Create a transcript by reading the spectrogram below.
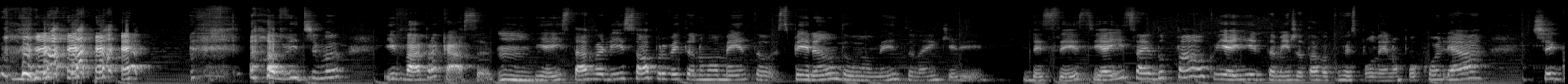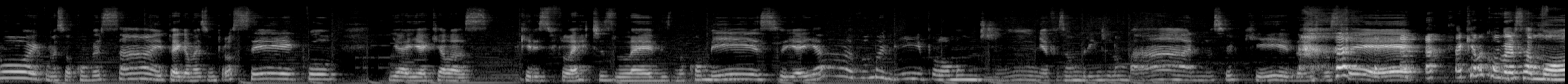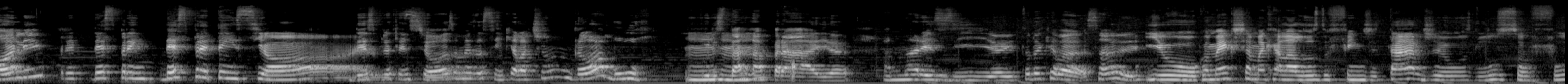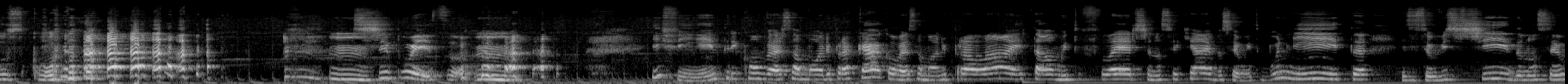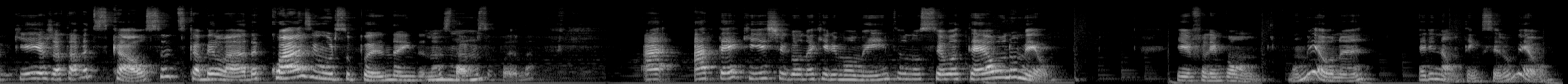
a vítima e vai pra caça. Hum. E aí estava ali só aproveitando o momento, esperando o momento, né, que ele descesse. E aí saiu do palco. E aí ele também já estava correspondendo um pouco o olhar. Chegou e começou a conversar e pega mais um prosecco. E aí aquelas aqueles flertes leves no começo. E aí, ah, vamos ali pular uma ondinha, fazer um brinde no mar, não sei o quê, de onde você é. Aquela conversa mole, Pre- despre- despretensiosa. despretensiosa, mas assim, que ela tinha um glamour por Uhum. estar na praia, a maresia e toda aquela, sabe? E o. Como é que chama aquela luz do fim de tarde? O luz sofusco. hum, Tipo isso. hum. Enfim, entre conversa mole pra cá, conversa mole pra lá e tal, muito flerte, não sei o que. Ai, você é muito bonita, esse seu vestido, não sei o que. Eu já tava descalça, descabelada, quase um urso panda, ainda não Uhum. estava urso panda. A- até que chegou naquele momento no seu hotel ou no meu. E eu falei, bom, no meu, né? Ele, não, tem que ser no meu.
